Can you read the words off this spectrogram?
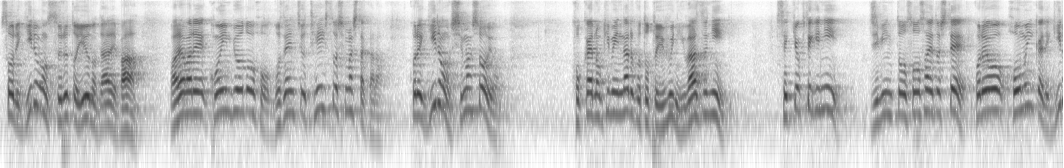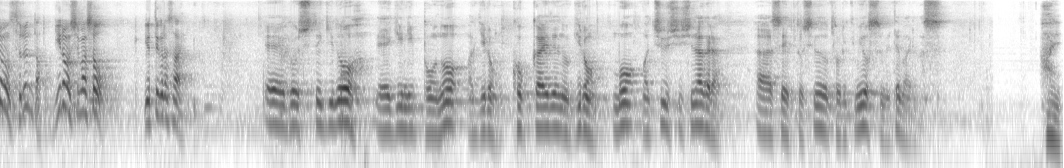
総理、議論するというのであれば、われわれ婚姻平等法、午前中提出をしましたから、これ、議論しましょうよ。国会のお決めになることというふうに言わずに、積極的に自民党総裁として、これを法務委員会で議論するんだと、議論しましょう、言ってください。えご指摘の議員立法の議論、国会での議論も注視しながら、政府としての取り組みを進めてまいります。はい。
